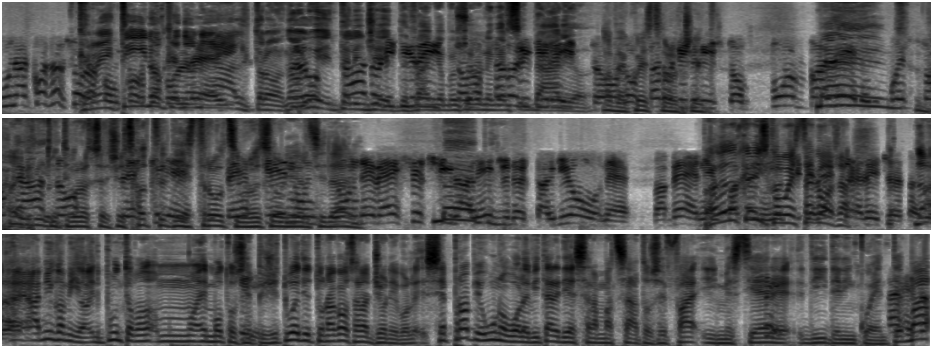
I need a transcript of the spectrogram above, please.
Una cosa sola Cretino che con non è lei. altro, no, Lo lui è intelligente, fa anche professore lo universitario. diritto, Vabbè, lo questo Stato non di c'entra. diritto può valere in questo caso tutti ci sono degli strozzi, professori universitari. Non deve esserci la legge del taglione, va bene? Ma non capisco questa cosa. No, eh, amico mio, il punto è molto semplice. Tu hai detto una cosa ragionevole. Se proprio uno vuole evitare di essere ammazzato se fa il mestiere di delinquente, Eh, vada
